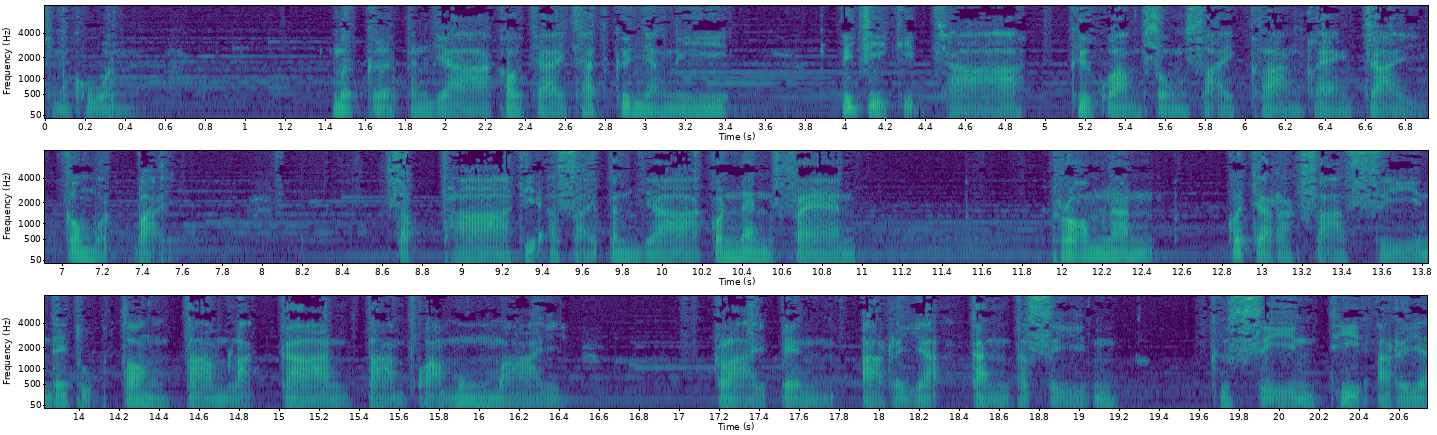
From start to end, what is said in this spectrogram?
สมควร เมื่อเกิดปัญญาเข้าใจชัดขึ้นอย่างนี้ วิจิกิจฉาคือความสงสัยคลางแคลงใจก็หมดไปศรัทธาที่อาศัยปัญญาก็แน่นแฟ้น พร้อมนั้น ก็จะรักษาศีลได้ถูกต้องตามหลักการตามความมุ่งหมาย กลายเป็นอริยกันตศีล คือศีลที่อริย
